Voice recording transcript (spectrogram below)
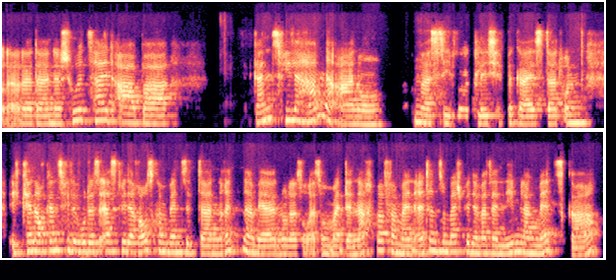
oder, oder da in der Schulzeit, aber ganz viele haben eine Ahnung. Was sie wirklich begeistert. Und ich kenne auch ganz viele, wo das erst wieder rauskommt, wenn sie dann Rentner werden oder so. Also mein, der Nachbar von meinen Eltern zum Beispiel, der war sein Leben lang Metzger.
